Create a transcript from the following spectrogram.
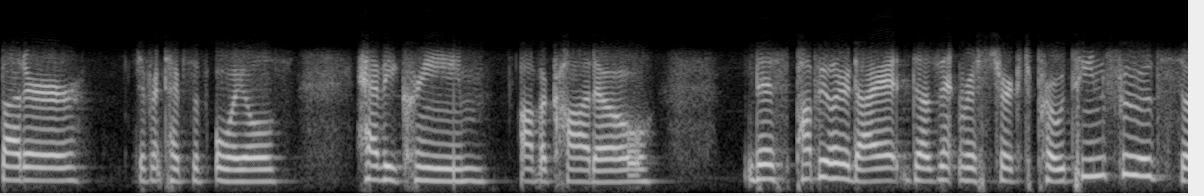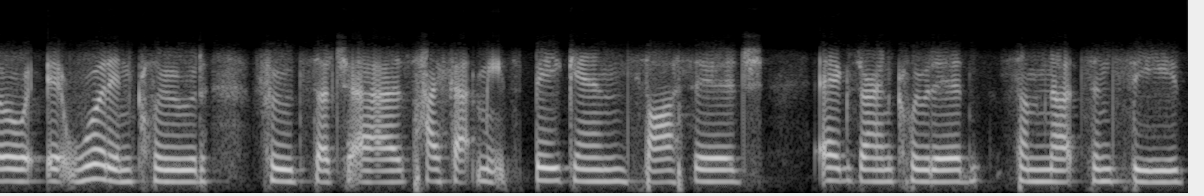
butter, different types of oils, heavy cream, avocado. This popular diet doesn't restrict protein foods, so it would include foods such as high fat meats, bacon, sausage, eggs are included, some nuts and seeds.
